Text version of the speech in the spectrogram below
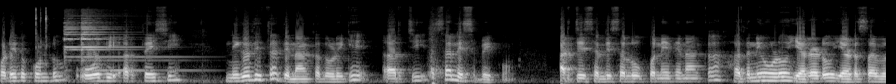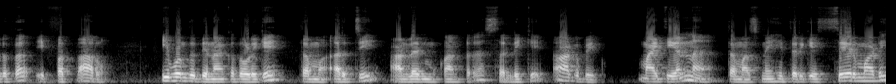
ಪಡೆದುಕೊಂಡು ಓದಿ ಅರ್ಥೈಸಿ, ನಿಗದಿತ ದಿನಾಂಕದೊಳಗೆ ಅರ್ಜಿ ಸಲ್ಲಿಸಬೇಕು. ಅರ್ಜಿ ಸಲ್ಲಿಸಲು ಕೊನೆ ದಿನಾಂಕ ಹದಿನೇಳು ಎರಡು ಎರಡು ಸಾವಿರದ ಇಪ್ಪತ್ತಾರು. ಈ ಒಂದು ದಿನಾಂಕದೊಳಗೆ ತಮ್ಮ ಅರ್ಜಿ ಆನ್ಲೈನ್ ಮುಖಾಂತರ ಸಲ್ಲಿಕೆ ಆಗಬೇಕು. ಮಾಹಿತಿಯನ್ನು ತಮ್ಮ ಸ್ನೇಹಿತರಿಗೆ ಶೇರ್ ಮಾಡಿ,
